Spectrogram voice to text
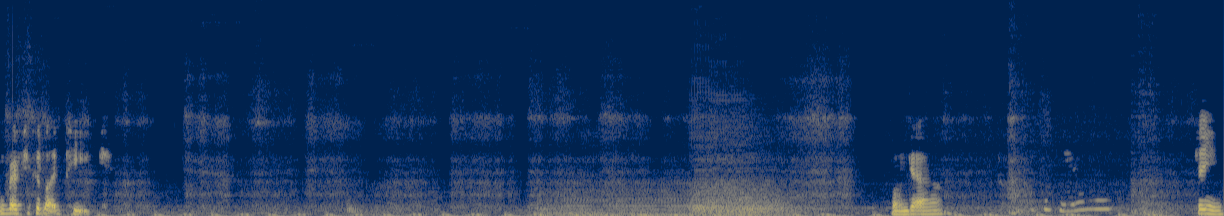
But if you could like peek. And get out. Hear.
